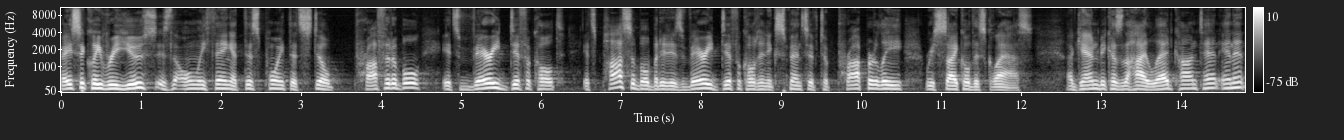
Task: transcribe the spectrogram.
basically, reuse is the only thing at this point that's still profitable. It's very difficult. It's possible, but it is very difficult and expensive to properly recycle this glass. Again, because of the high lead content in it,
